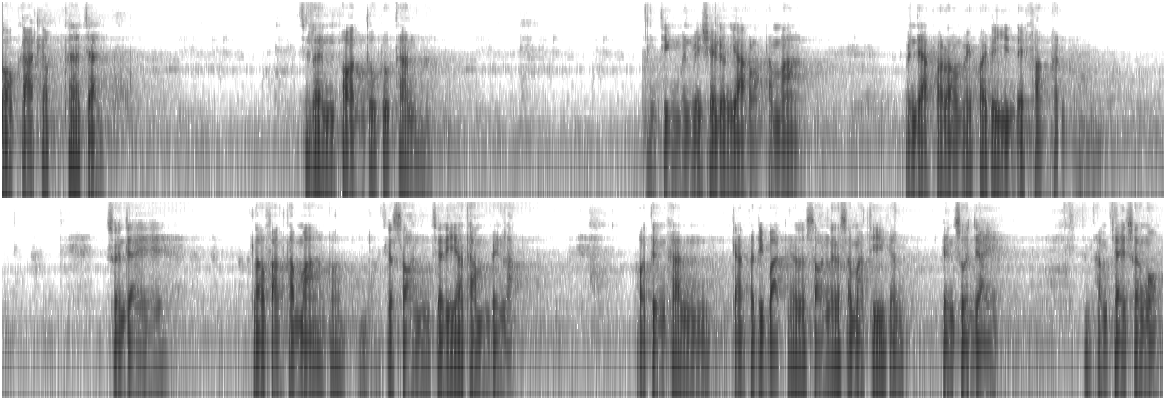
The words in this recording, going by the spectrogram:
ขอโอกาสครับท่านอาจารย์ เจริญพรทุกทุกท่าน จริงๆ มันไม่ใช่เรื่องยากหรอกธรรมะ มันยากเพราะเราไม่ค่อยได้ยินได้ฟังกัน ส่วนใหญ่เราฟังธรรมะก็จะสอนจริยธรรมเป็นหลัก พอถึงขั้นการปฏิบัติก็จะสอนเรื่องสมาธิกันเป็นส่วนใหญ่ทำใจสงบ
